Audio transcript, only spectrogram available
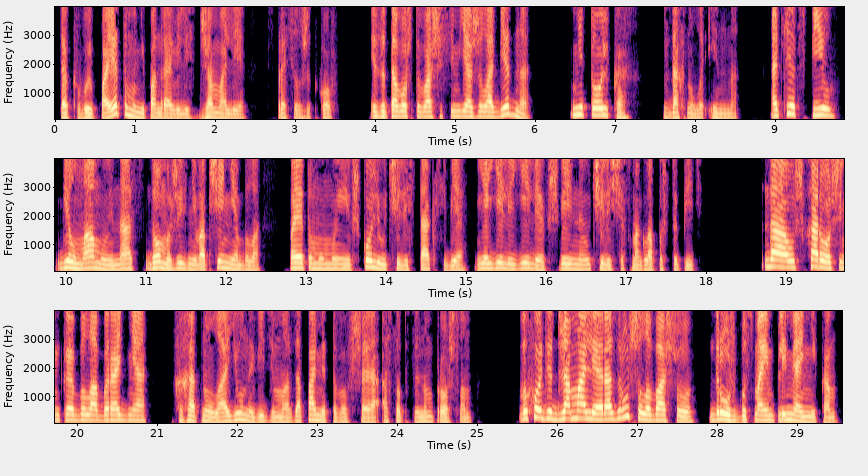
«Так вы поэтому не понравились Джамалии?» — спросил Житков. «Из-за того, что ваша семья жила бедно?» «Не только», — вздохнула Инна. «Отец пил, бил маму и нас, дома жизни вообще не было, поэтому мы и в школе учились так себе. Я еле-еле в швейное училище смогла поступить». «Да уж, хорошенькая была бы родня», — хохотнула Аюна, видимо, запамятовавшая о собственном прошлом. Выходит, Джамалия разрушила вашу дружбу с моим племянником?»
